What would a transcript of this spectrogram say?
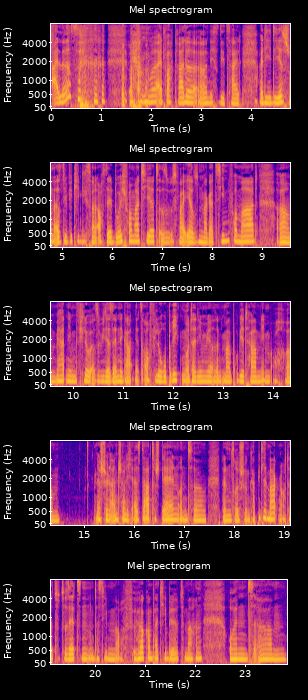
alles. wir haben nur einfach gerade äh, nicht so die Zeit. Weil die Idee ist schon, also die Wikigeeks waren auch sehr durchformatiert. Also es war eher so ein Magazinformat. Ähm, wir hatten eben viele, also wie der Sendegarten jetzt auch viele Rubriken, unter denen wir dann immer probiert haben, eben auch ähm, das schön anschaulich alles darzustellen und äh, dann unsere schönen Kapitelmarken auch dazu zu setzen und das eben auch hörkompatibel zu machen. Und ähm,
